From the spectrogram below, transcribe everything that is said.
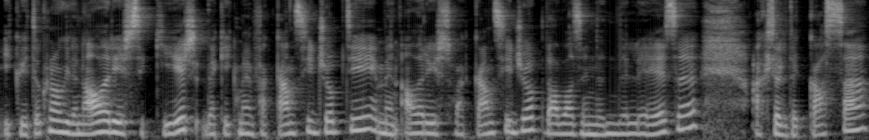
Ik weet ook nog de allereerste keer dat ik mijn vakantiejob deed. Mijn allereerste vakantiejob, dat was in de Deleuze, achter de kassa.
